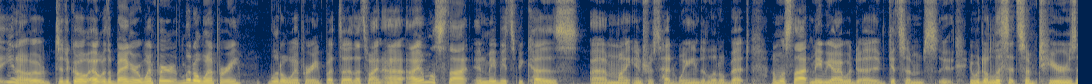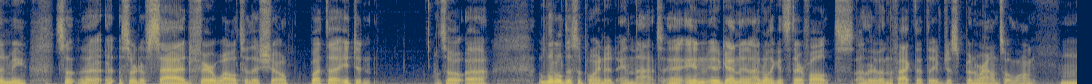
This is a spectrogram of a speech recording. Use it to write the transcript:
you know, did it go out with a bang or a whimper? Little whimpery, little whimpery, but uh, that's fine. Uh, I almost thought, and maybe it's because uh, my interest had waned a little bit. I almost thought maybe I would uh, get some, it would elicit some tears in me, so uh, a sort of sad farewell to this show, but uh, it didn't. So a little disappointed in that. And, and, again, I don't think it's their fault, other than the fact that they've just been around so long. Hmm.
